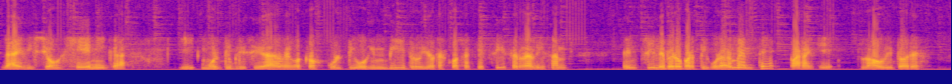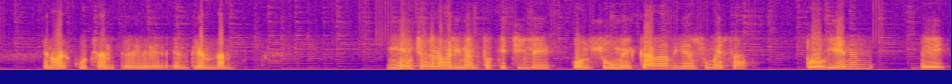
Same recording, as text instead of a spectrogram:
la edición génica y multiplicidad de otros cultivos in vitro y otras cosas que sí se realizan en Chile, pero particularmente para que los auditores que nos escuchan eh, entiendan, muchos de los alimentos que Chile consume cada día en su mesa provienen de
